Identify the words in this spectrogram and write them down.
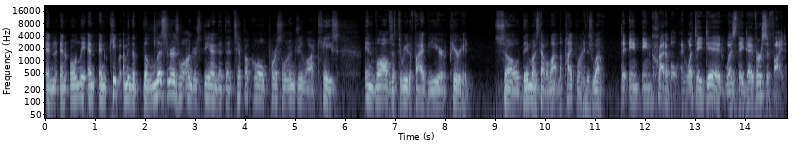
And and only and and keep. I mean, the the listeners will understand that the typical personal injury law case involves a three to five year period. So they must have a lot in the pipeline as well. The, in, incredible. And what they did was they diversified.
